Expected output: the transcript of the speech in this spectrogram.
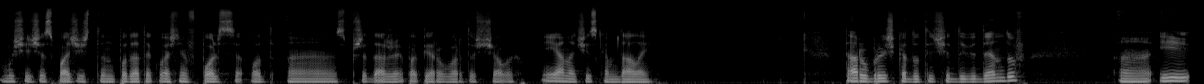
Musicie spłacić ten podatek właśnie w Polsce od e, sprzedaży papierów wartościowych. I ja naciskam dalej. Ta rubryczka dotyczy dywidendów e, i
